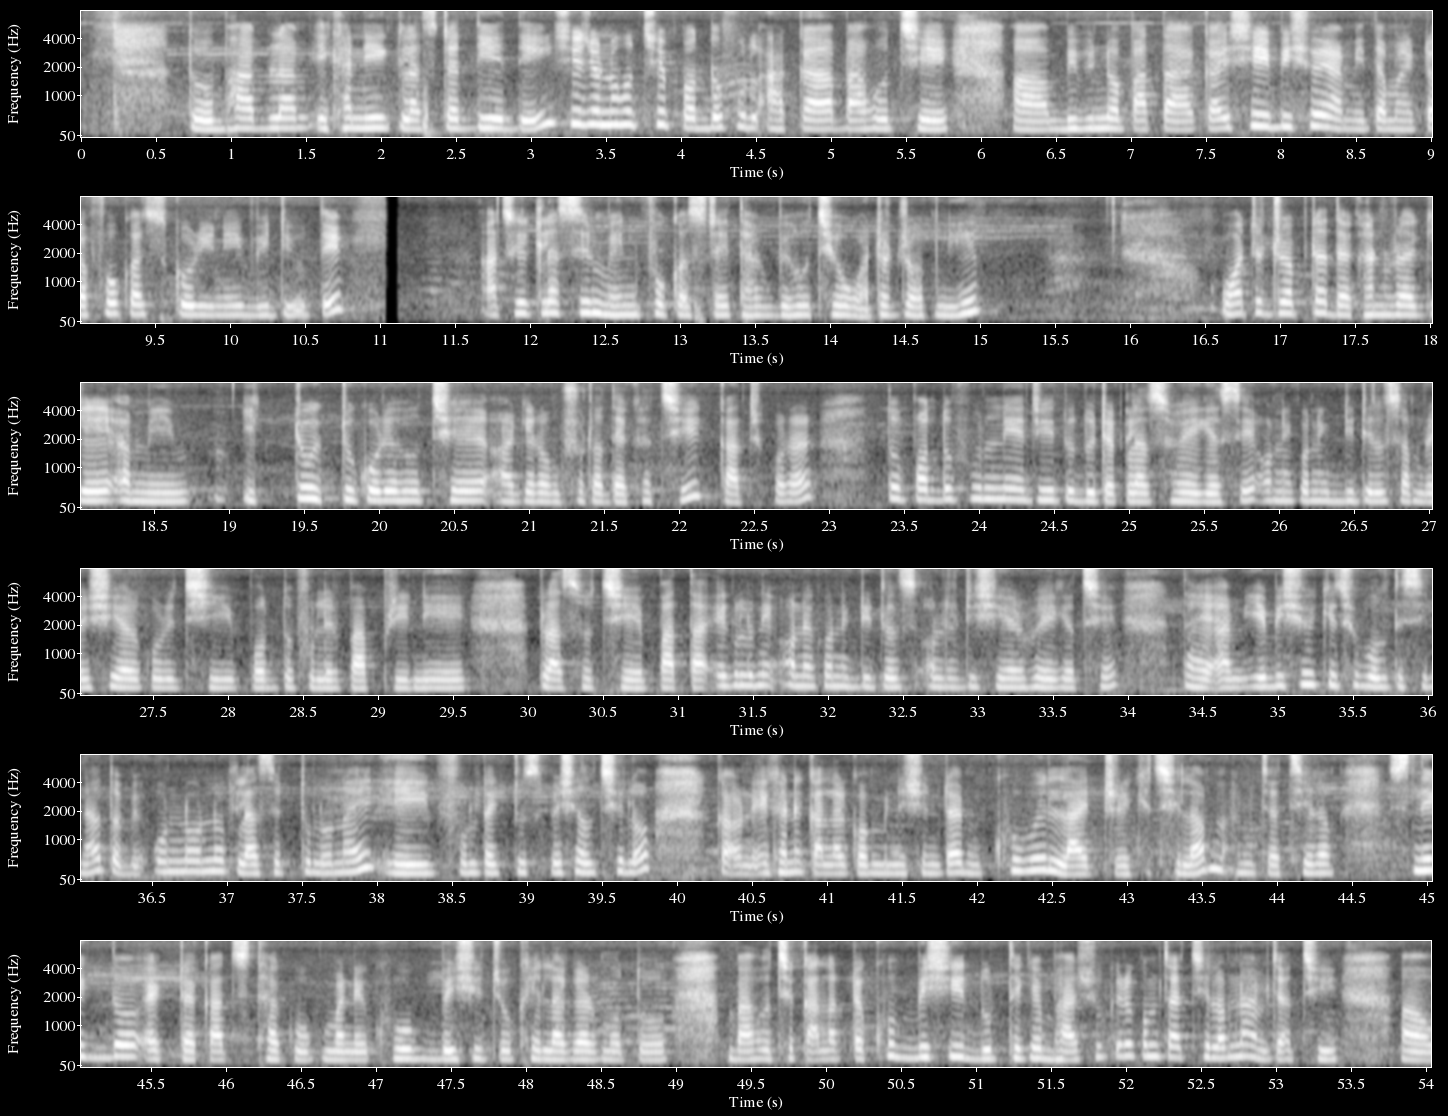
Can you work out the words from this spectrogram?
তো ভাবলাম এখানেই ক্লাসটা দিয়ে দেই। সেই জন্য হচ্ছে পদ্মফুল আঁকা বা হচ্ছে বিভিন্ন পাতা আঁকা, সেই বিষয়ে আমি তেমন একটা ফোকাস করিনি ভিডিওতে আজকের ক্লাসের মেন ফোকাসটাই থাকবে হচ্ছে ওয়াটার ড্রপ নিয়ে। ওয়াটার ড্রপটা দেখানোর আগে আমি একটু একটু করে হচ্ছে আগের অংশটা দেখাচ্ছি কাজ করার। তো পদ্ম ফুল নিয়ে যেহেতু দুইটা ক্লাস হয়ে গেছে, অনেক অনেক ডিটেলস আমরা শেয়ার করেছি। পদ্ম ফুলের পাপড়ি নিয়ে প্লাস হচ্ছে পাতা, এগুলো নিয়ে অনেক অনেক ডিটেলস অলরেডি শেয়ার হয়ে গেছে। তাই আমি এ বিষয়ে কিছু বলতেছি না, তবে অন্য অন্য ক্লাসের তুলনায় এই ফুলটা একটু স্পেশাল ছিল। কারণ এখানে কালার কম্বিনেশনটা আমি খুবই লাইট রেখেছিলাম। আমি চাচ্ছিলাম স্নিগ্ধ একটা কাজ থাকুক মানে খুব বেশি চোখে লাগার মতো, বা হচ্ছে কালারটা খুব বেশি দূর থেকে ভাসুক, এরকম চাচ্ছিলাম না। আমি চাচ্ছি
